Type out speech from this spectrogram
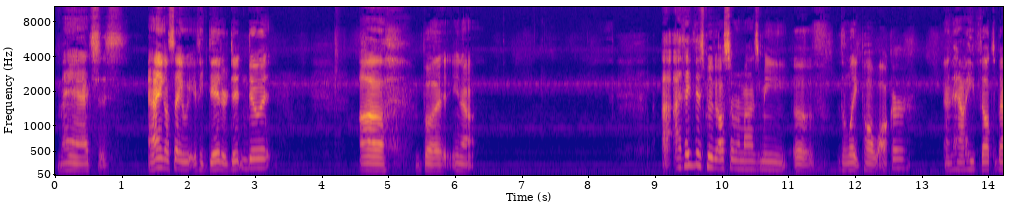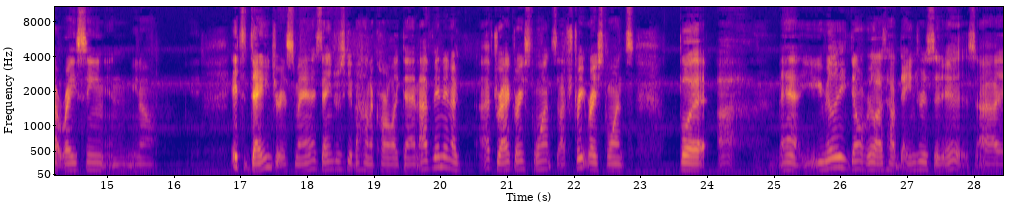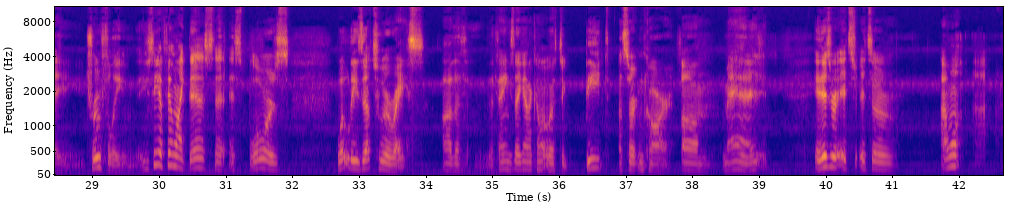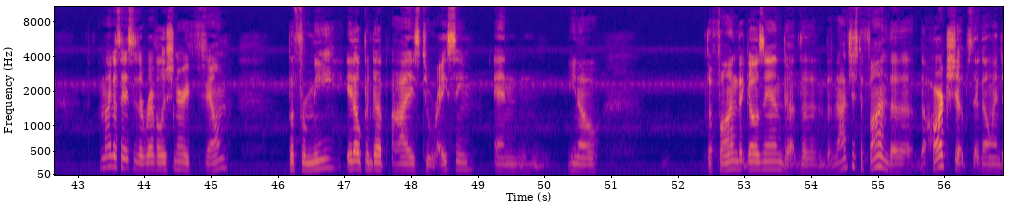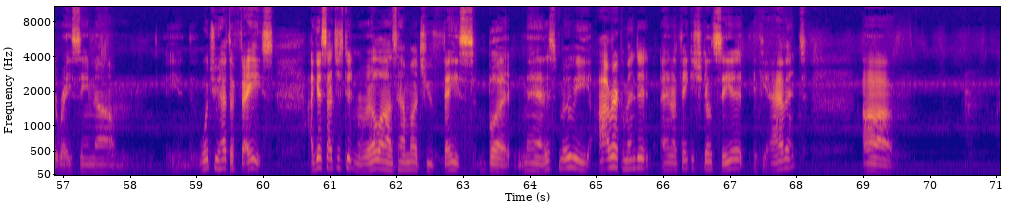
man, it's just. I ain't gonna say if he did or didn't do it, Uh, but you know, I, I think this movie also reminds me of the late Paul Walker and how he felt about racing, and you know, it's dangerous, man. It's dangerous to get behind a car like that. And I've been in a, I've drag raced once, I've street raced once, but. Uh, man, you really don't realize how dangerous it is. I truthfully, you see a film like this that explores what leads up to a race, uh, the the things they got to come up with to beat a certain car. Um, man, it, it is. It's it's a. I won't. I'm not gonna say this is a revolutionary film, but for me, it opened up eyes to racing and you know the fun that goes in, the, the, the not just the fun, the the hardships that go into racing, um, what you have to face. I guess I just didn't realize how much you face, but man, this movie I recommend it, and I think you should go see it if you haven't. Uh,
